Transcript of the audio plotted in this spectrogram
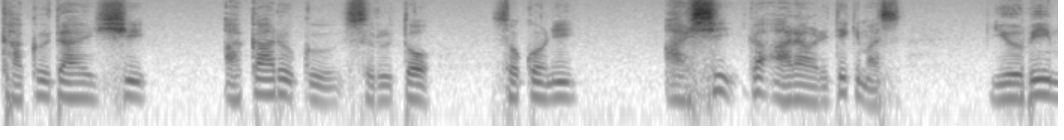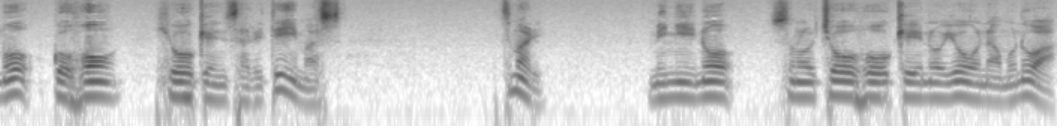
拡大し明るくするとそこに足が現れてきます。指も5本表現されています。つまり右のその長方形のようなものは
